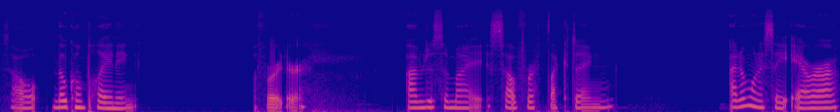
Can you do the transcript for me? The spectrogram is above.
So no complaining further. I'm just in my self-reflecting I don't want to say error,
